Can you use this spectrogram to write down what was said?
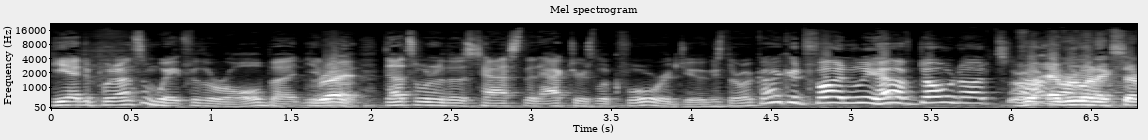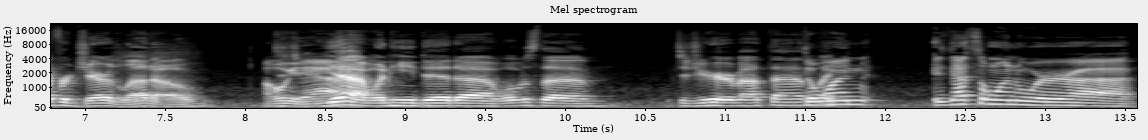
He had to put on some weight for the role, but you Right. know, that's one of those tasks that actors look forward to because they're like, I could finally have donuts. For everyone except for jared leto Oh yeah, yeah when he did uh what was the did you hear about that The Like- one that's the one where uh,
